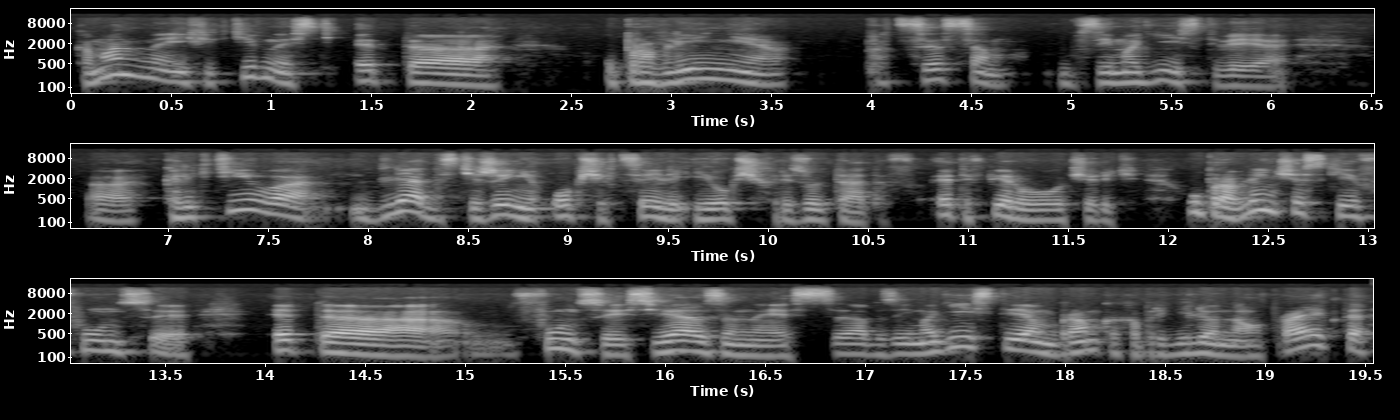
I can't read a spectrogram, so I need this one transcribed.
Командная эффективность – это управление процессом взаимодействия э, коллектива для достижения общих целей и общих результатов. Это в первую очередь управленческие функции, это функции, связанные с взаимодействием в рамках определенного проекта,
